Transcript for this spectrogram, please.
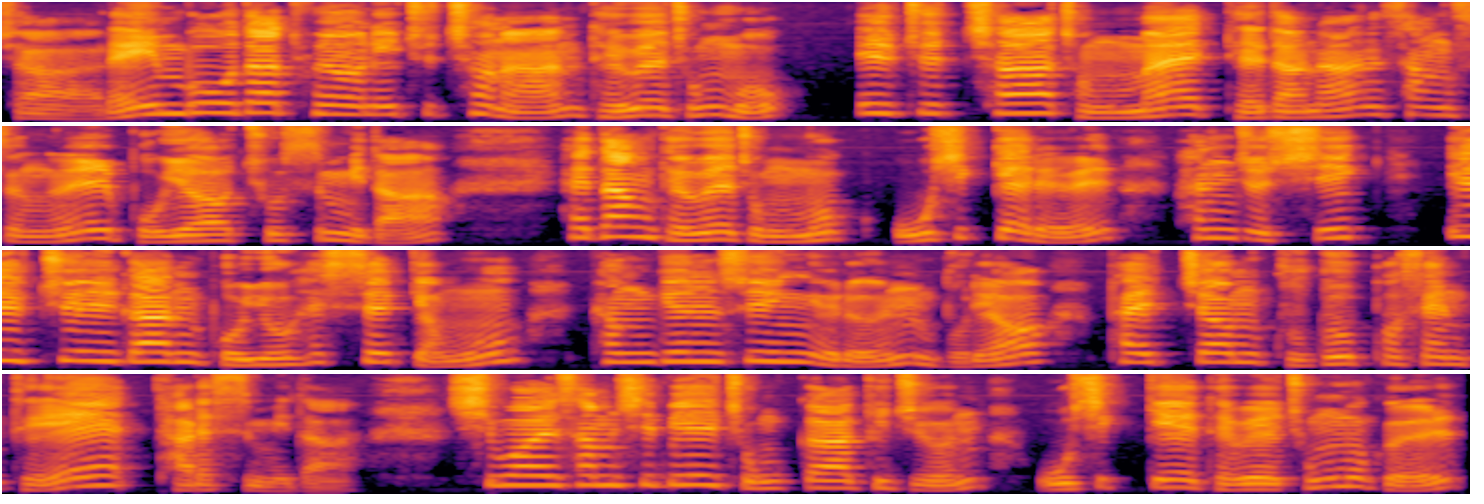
자, 레인보우닷 회원이 추천한 대회 종목 1주차 정말 대단한 상승을 보여줬습니다. 해당 대회 종목 50개를 한 주씩 일주일간 보유했을 경우 평균 수익률은 무려 8.99%에 달했습니다. 10월 30일 종가 기준 50개 대회 종목을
